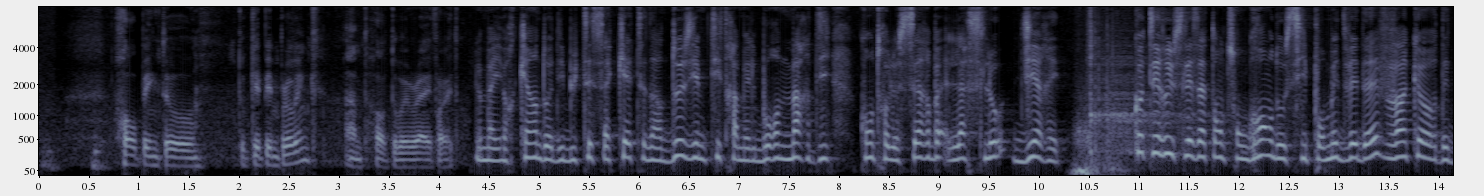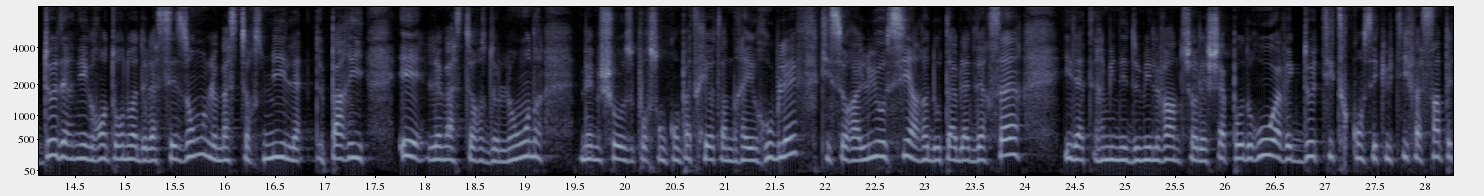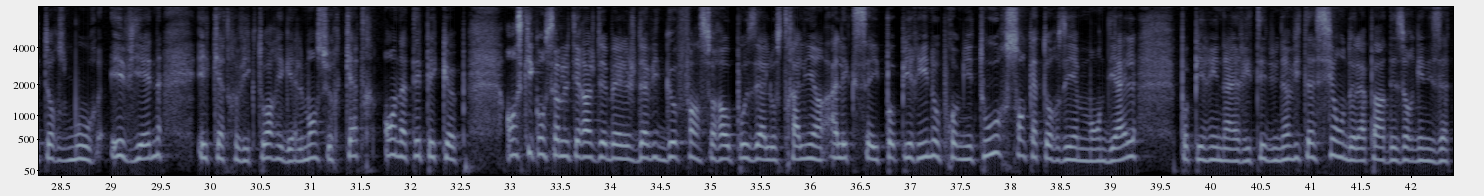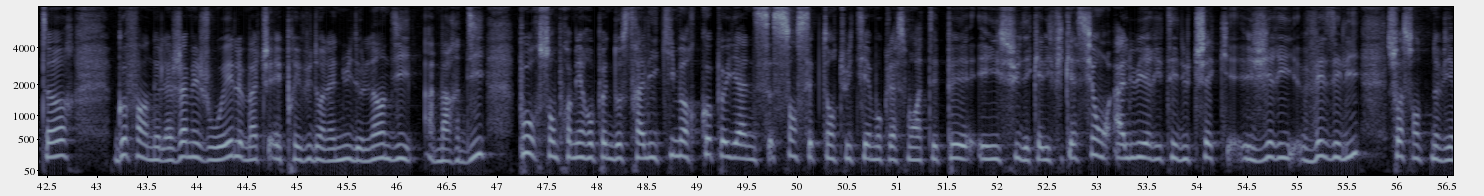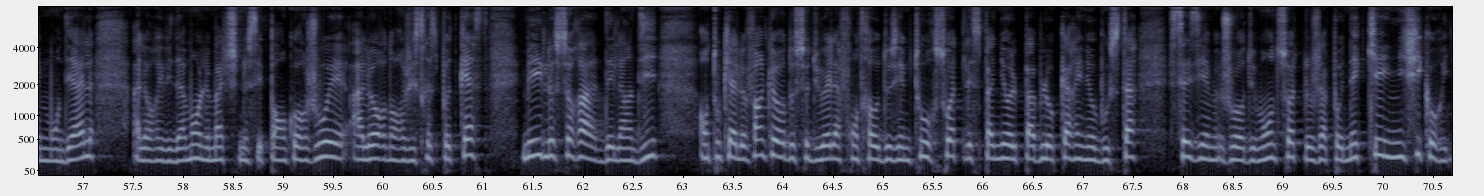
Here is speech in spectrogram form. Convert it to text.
Le Mallorquin doit débuter sa quête d'un deuxième titre à Melbourne mardi contre le Serbe Laszlo Djere. Côté russe, les attentes sont grandes aussi pour Medvedev, vainqueur des deux derniers grands tournois de la saison, le Masters 1000 de Paris et le Masters de Londres. Même chose pour son compatriote Andrei Rublev, qui sera lui aussi un redoutable adversaire. Il a terminé 2020 sur les chapeaux de roue avec deux titres consécutifs à Saint-Pétersbourg et Vienne et quatre victoires également sur quatre en ATP Cup. En ce qui concerne le tirage des Belges, David Goffin sera opposé à l'Australien Alexei Popirin au premier tour, 114e mondial. Popirin a hérité d'une invitation de la part des organisateurs. Goffin ne l'a jamais joué. Le match est prévu dans la nuit de lundi à mardi. Pour son premier Open d'Australie, Kimmer Kopejans, 178e au classement ATP et issu des qualifications, a lui hérité du tchèque Jiri Vezeli, 69e mondial. Alors évidemment, le match ne s'est pas encore joué à l'heure d'enregistrer ce podcast, mais il le sera dès lundi. En tout cas, le vainqueur de ce duel affrontera au deuxième tour soit l'Espagnol Pablo Carino Busta, 16e joueur du monde, soit le Japonais Kei Nishikori.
